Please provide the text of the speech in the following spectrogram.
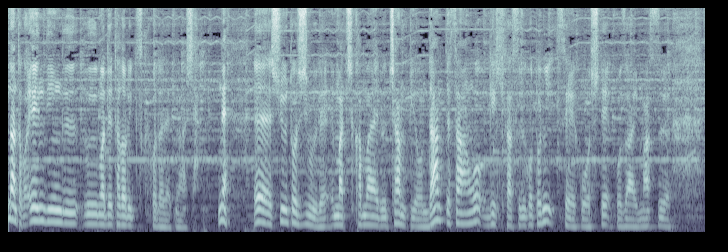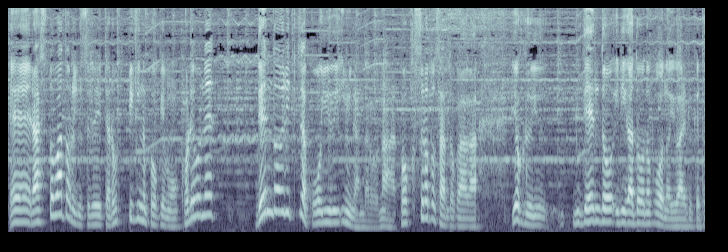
なんとかエンディングまでたどり着くことができました。ね。えーシュートジムで待ち構えるチャンピオンダンテさんを撃破することに成功してございます。えーラストバトルに連れていた6匹のポケモン、これをね、殿堂入りってのはこういう意味なんだろうな。フォックスロットさんとかがよく言う、殿堂入りがどうのこうの言われるけど、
